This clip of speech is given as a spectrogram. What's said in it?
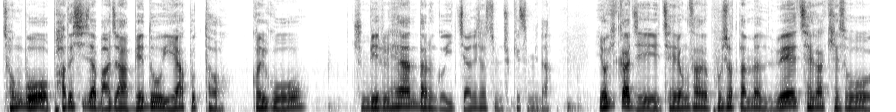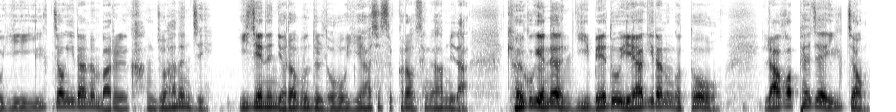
정보 받으시자마자 매도 예약부터 걸고 준비를 해야 한다는 거 잊지 않으셨으면 좋겠습니다. 여기까지 제 영상을 보셨다면 왜 제가 계속 이 일정이라는 말을 강조하는지 이제는 여러분들도 이해하셨을 거라고 생각합니다. 결국에는 이 매도 예약이라는 것도 락업 해제 일정,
